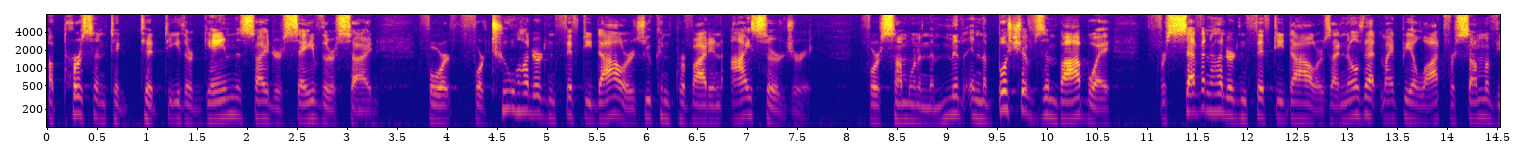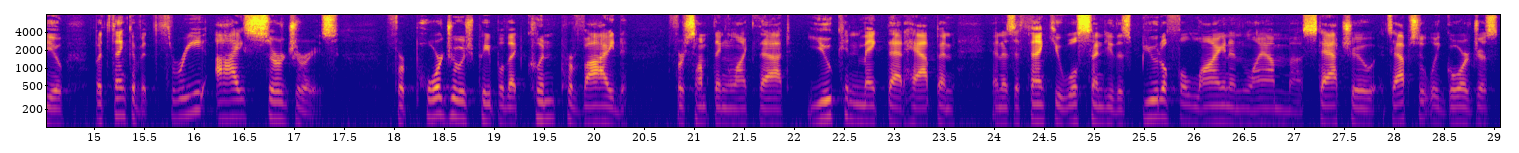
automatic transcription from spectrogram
a person to, to, to either gain the sight or save their sight. For, for $250, you can provide an eye surgery for someone in the, mid, in the bush of Zimbabwe for $750. I know that might be a lot for some of you, but think of it three eye surgeries for poor Jewish people that couldn't provide for something like that. You can make that happen. And as a thank you, we'll send you this beautiful lion and lamb uh, statue. It's absolutely gorgeous.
